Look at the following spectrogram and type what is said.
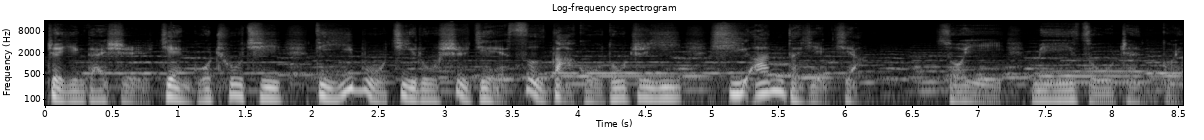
这应该是建国初期第一部记录世界四大古都之一西安的影像，所以弥足珍贵。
